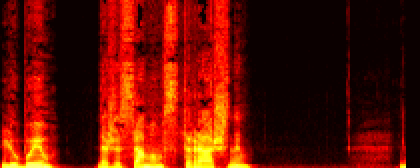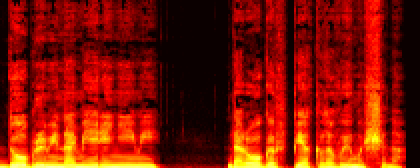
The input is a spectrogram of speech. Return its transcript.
любым даже самым страшным. Добрыми намерениями дорога в пекло вымощена.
